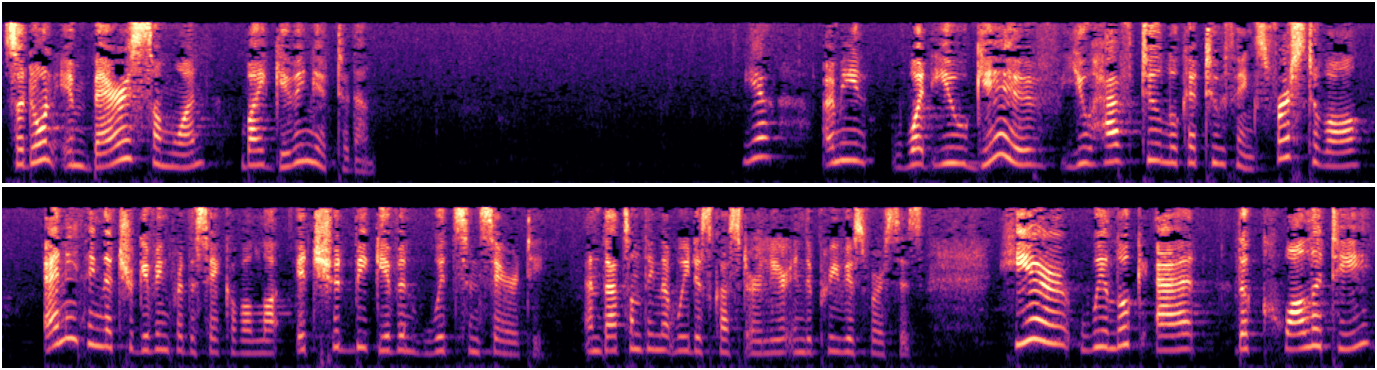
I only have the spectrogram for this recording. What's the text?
So don't embarrass someone by giving it to them. Yeah, I mean, what you give, you have to look at two things. First of all, anything that you're giving for the sake of Allah, it should be given with sincerity. And that's something that we discussed earlier in the previous verses. Here, we look at the quality,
